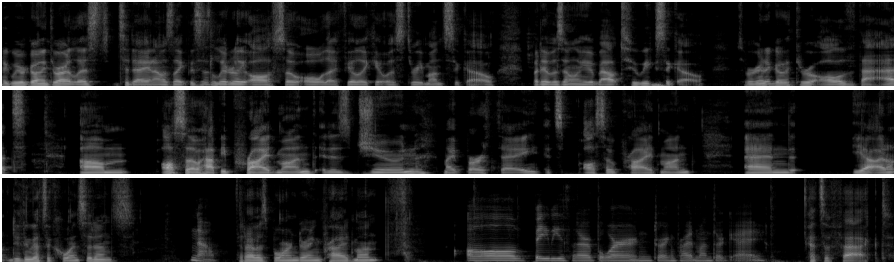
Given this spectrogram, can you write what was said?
like, we were going through our list today and I was like, this is literally all so old. I feel like it was three months ago, but it was only about two weeks ago. So, we're going to go through all of that. Um, also, happy Pride Month. It is June, my birthday. It's also Pride Month. And yeah, I don't. Do you think that's a coincidence No. that I was born during Pride Month? All babies that are born during Pride Month are gay. It's a fact.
